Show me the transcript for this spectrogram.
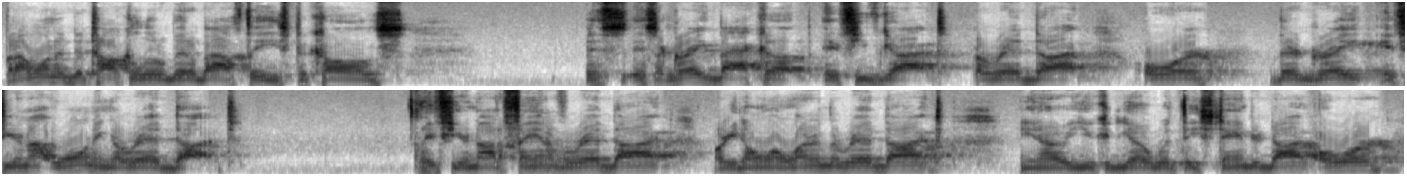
But I wanted to talk a little bit about these because it's, it's a great backup if you've got a red dot, or they're great if you're not wanting a red dot. If you're not a fan of a red dot or you don't want to learn the red dot, you know, you could go with the standard dot, or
